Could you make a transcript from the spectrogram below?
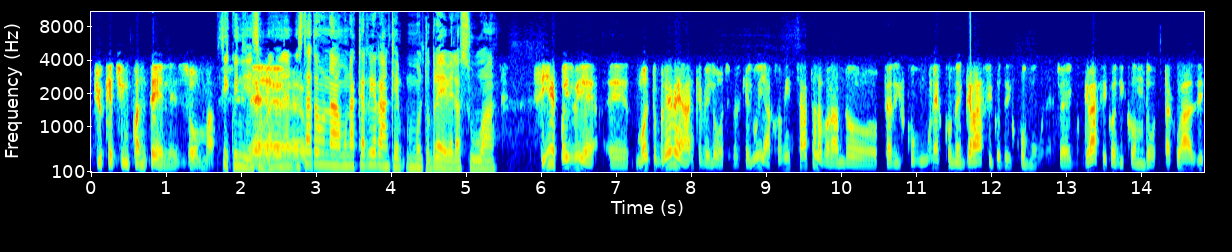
più che cinquantenne insomma. Sì, quindi insomma Eh, è stata una, una carriera anche molto breve la sua. Sì, e poi lui è eh, molto breve e anche veloce, perché lui ha cominciato lavorando per il comune come grafico del comune, cioè grafico di condotta quasi.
